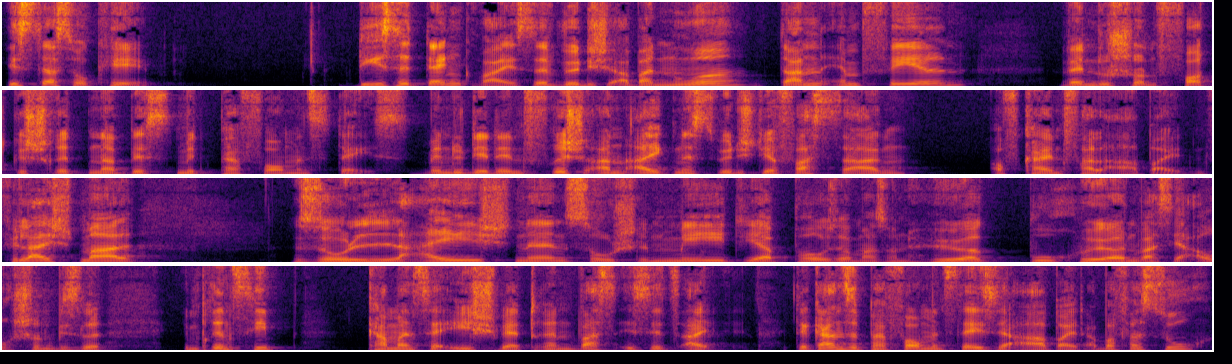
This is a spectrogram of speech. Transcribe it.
ist das okay. Diese Denkweise würde ich aber nur dann empfehlen, wenn du schon fortgeschrittener bist mit Performance Days. Wenn du dir den frisch aneignest, würde ich dir fast sagen, auf keinen Fall arbeiten. Vielleicht mal so leicht einen Social Media Post oder mal so ein Hörbuch hören, was ja auch schon ein bisschen, im Prinzip kann man es ja eh schwer trennen. Was ist jetzt, der ganze Performance Day ist ja Arbeit, aber versuch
